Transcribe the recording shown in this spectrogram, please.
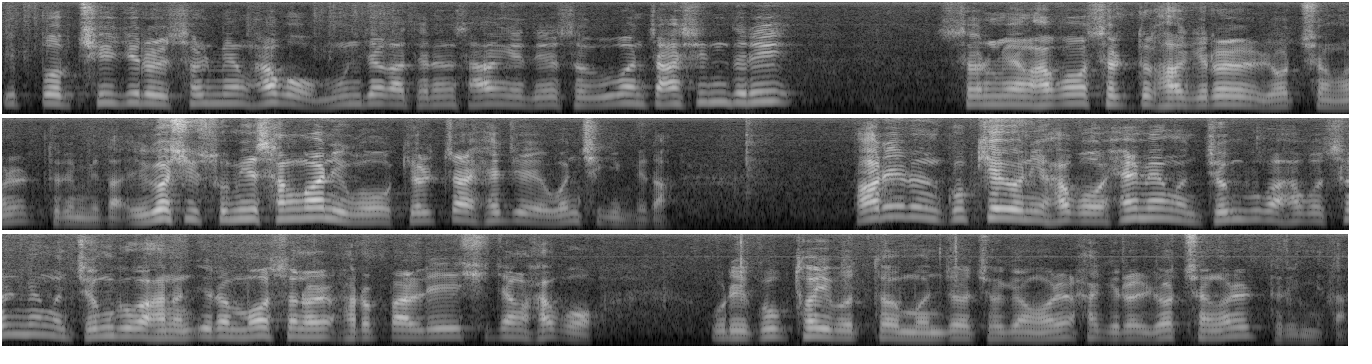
입법 취지를 설명하고 문제가 되는 사항에 대해서 의원 자신들이 설명하고 설득하기를 요청을 드립니다. 이것이 수미 상관이고 결자 해제의 원칙입니다. 발의는 국회의원이 하고 해명은 정부가 하고 설명은 정부가 하는 이런 모순을 하루빨리 시정하고 우리 국토위부터 먼저 적용을 하기를 요청을 드립니다.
